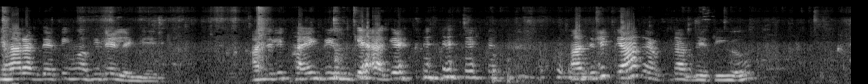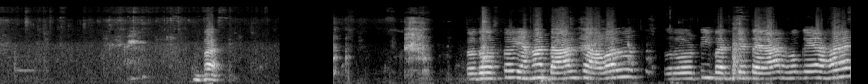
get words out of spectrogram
यहाँ रख देती हूँ अभी ले लेंगे। अंजलि फेंक दी उनके आगे। अंजलि क्या कर, कर देती हो? बस। तो दोस्तों यहाँ दाल चावल रोटी बन के तैयार हो गया है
